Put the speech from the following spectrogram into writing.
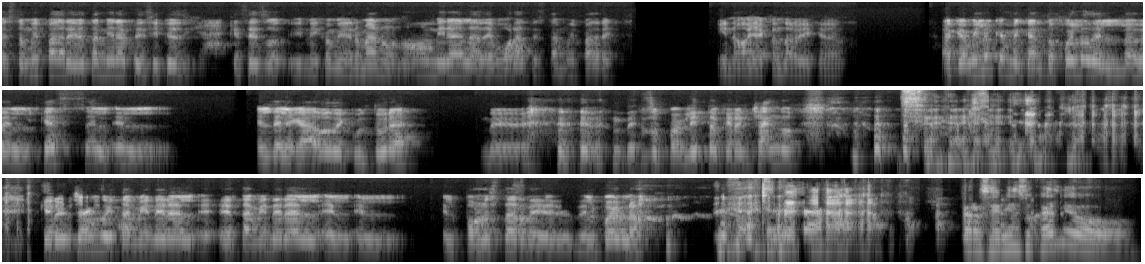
está muy padre. Yo también al principio dije, ah, ¿qué es eso? Y me dijo mi hermano, no, mira la de Borat, está muy padre. Y no, ya cuando lo dije, no. Aunque a mí lo que me encantó fue lo del, lo del ¿qué es el, el, el delegado de cultura de, de su pueblito, que era un chango? Que era un chango y también era el, eh, también era el, el, el, el pornstar de- del pueblo. ¿Pero sería en su jale o...?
